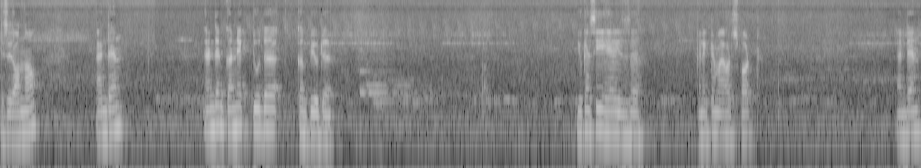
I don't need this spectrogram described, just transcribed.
this is on now. And then and then connect to the computer. You can see here is uh, connected my hotspot. And then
